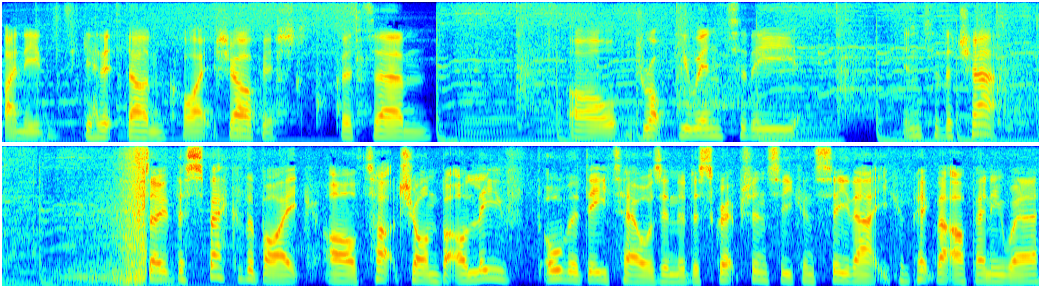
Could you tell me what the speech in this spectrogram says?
I needed to get it done quite sharpish. But um, I'll drop you into the into the chat. So the spec of the bike I'll touch on, but I'll leave all the details in the description so you can see that. You can pick that up anywhere.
